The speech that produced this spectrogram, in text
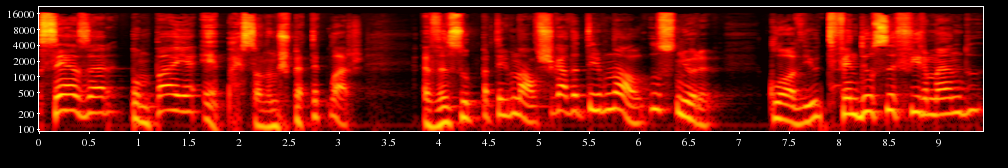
César, Pompeia. É pá, são nomes espetaculares. Avançou para tribunal. Chegado a tribunal, o senhor Cláudio defendeu-se afirmando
